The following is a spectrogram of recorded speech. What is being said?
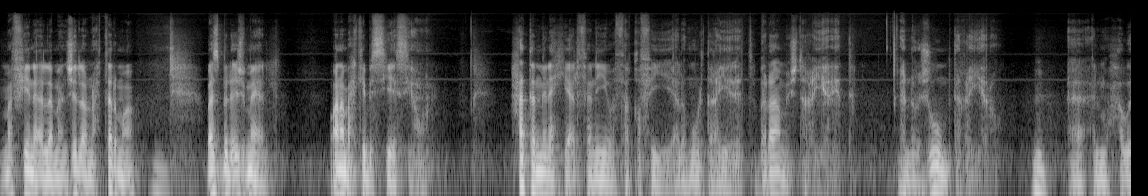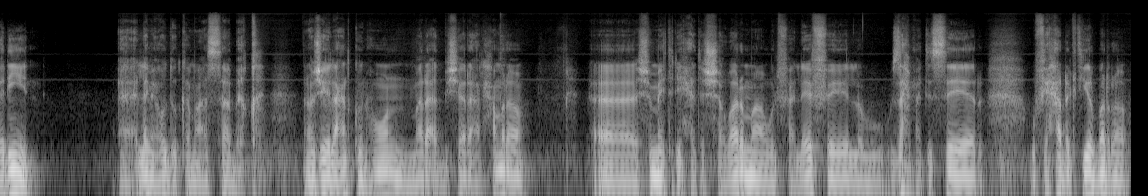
ما فينا إلا منجلها ونحترمها. بس بالإجمال وأنا بحكي بالسياسي هون. حتى من الناحية الفنية والثقافية الأمور تغيرت البرامج تغيرت. النجوم تغيروا. آه المحاورين آه لم يعودوا كما السابق. أنا جاي لعندكم هون مرقت بشارع الحمراء آه، شميت ريحة الشاورما والفلافل وزحمة السير وفي حر كتير برا.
